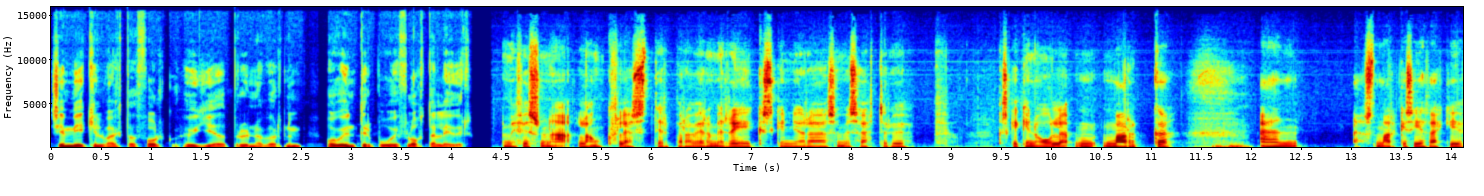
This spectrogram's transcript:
sé mikilvægt að fólk hugi að brunavörnum og undirbúi flóttaleiðir. Mér finnst svona lang flestir bara að vera með reikskinjara sem er settur upp, kannski ekki nógulega marga mm -hmm. en margir sem ég þekki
